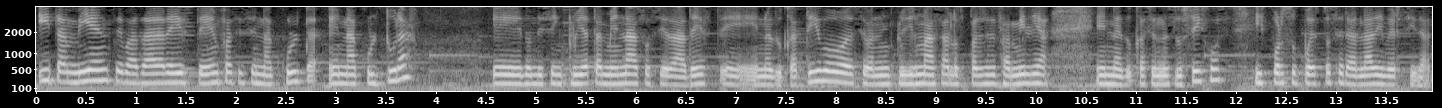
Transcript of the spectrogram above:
Y también se va a dar este énfasis en la, culta, en la cultura eh, donde se incluya también la sociedad este, en lo educativo, se van a incluir más a los padres de familia en la educación de sus hijos y por supuesto será la diversidad.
